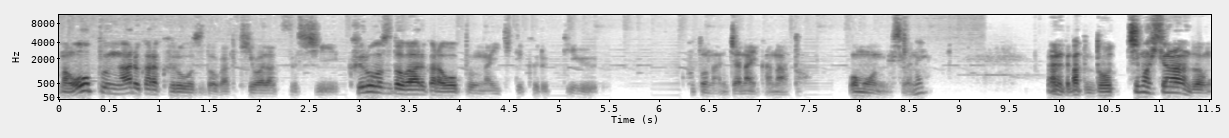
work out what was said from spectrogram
まあ、オープンがあるからクローズドが際立つし、クローズドがあるからオープンが生きてくるっていうことなんじゃないかなと思うんですよね。なので、またどっちも必要なんだと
